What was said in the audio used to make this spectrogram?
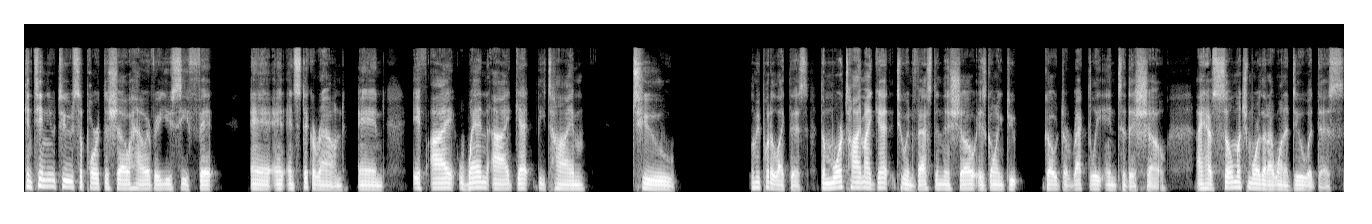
continue to support the show however you see fit and, and, and stick around. And if I when I get the time to let me put it like this the more time I get to invest in this show is going to go directly into this show. I have so much more that I want to do with this.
